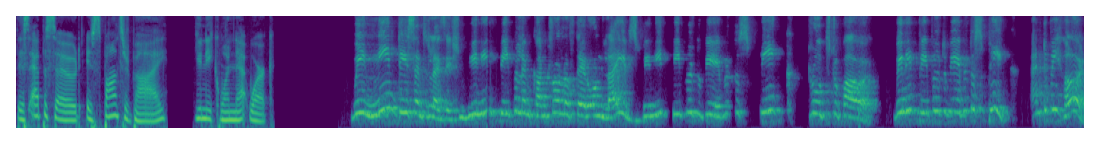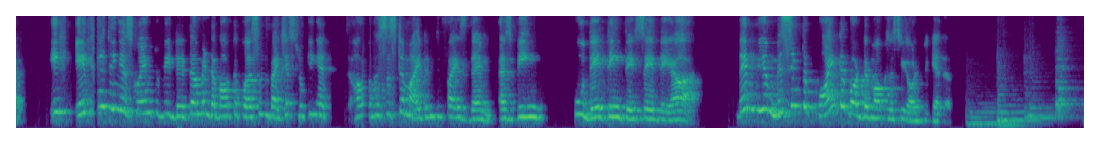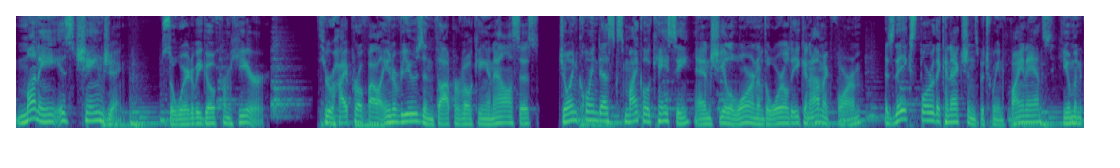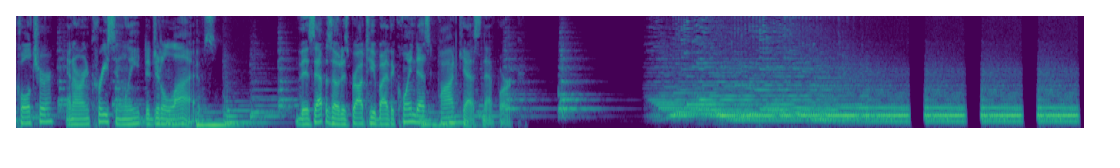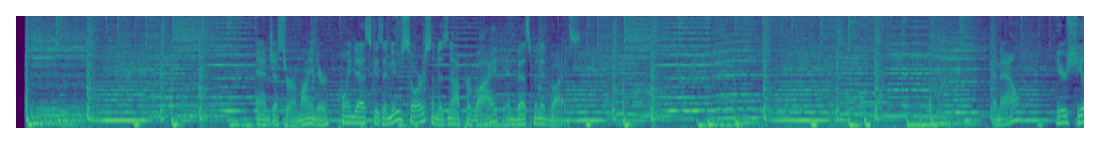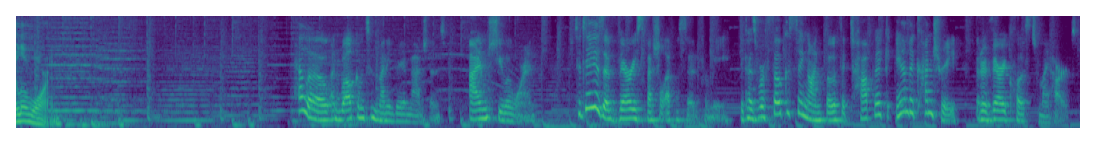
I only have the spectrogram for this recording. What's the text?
This episode is sponsored by Unique One Network. We need decentralization. We need people in control of their own lives. We need people to be able to speak truth to power. We need people to be able to speak and to be heard. If everything is going to be determined about a person by just looking at how the system identifies them as being who they think they say they are, then we are missing the point about democracy altogether. Money is changing. So, where do we go from here? Through high profile interviews and thought provoking analysis, join Coindesk's Michael Casey and Sheila Warren of the World Economic Forum as they explore the connections between finance, human culture, and our increasingly digital lives. This episode is brought to you by the Coindesk Podcast Network. Just a reminder Coindesk is a news source and does not provide investment advice. And now, here's Sheila Warren. Hello, and welcome to Money Reimagined. I'm Sheila Warren. Today is a very special episode for me because we're focusing on both a topic and a country that are very close to my heart.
